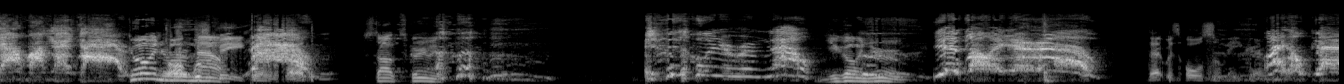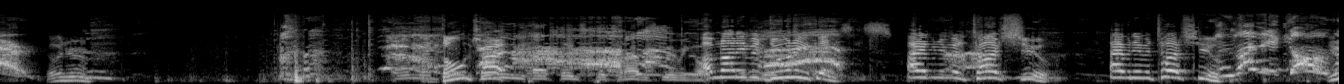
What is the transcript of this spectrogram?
don't fucking care! go in your room now. me, Stop screaming. go in your room now! You go in your room. You go in your room! That was also me, Grandma. I don't care! Go in your room. Don't try. really had Facebook when I was growing up. I'm not even doing anything. I haven't even touched you. I haven't even touched you. Let me go! You're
